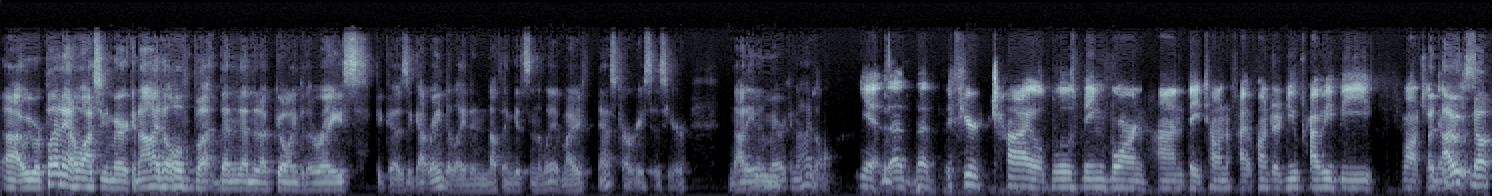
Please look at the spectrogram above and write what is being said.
uh, we were planning on watching American Idol, but then it ended up going to the race because it got rain delayed and nothing gets in the way of my NASCAR races here. Not even mm-hmm. American Idol. Yeah, that that if your child was being born on Daytona 500, you'd probably be watching. The I would no,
